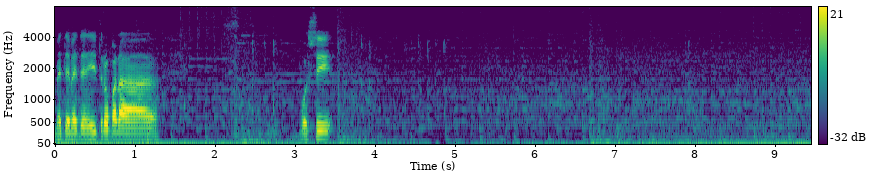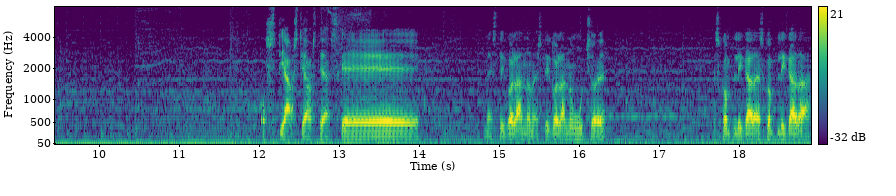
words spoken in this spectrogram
Mete, mete nitro para... Pues sí, Hostia, hostia, hostia, es que... Me estoy colando, me estoy colando mucho, ¿eh? Es complicada, es complicada.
